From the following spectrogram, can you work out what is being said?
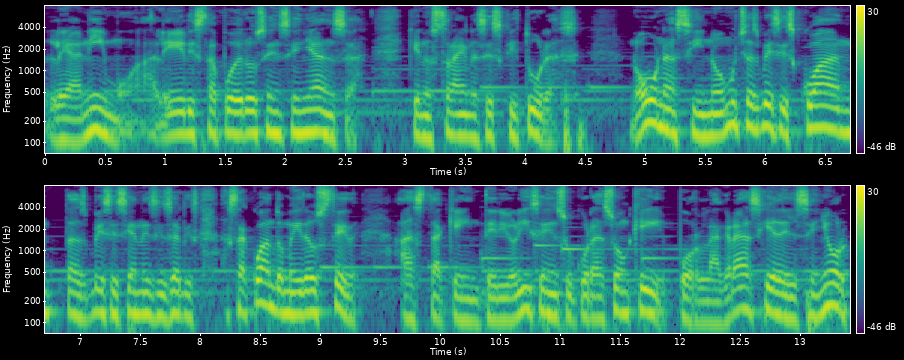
le animo a leer esta poderosa enseñanza que nos traen las escrituras. No una, sino muchas veces, cuantas veces sean necesarias. ¿Hasta cuándo me dirá usted? Hasta que interiorice en su corazón que, por la gracia del Señor,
